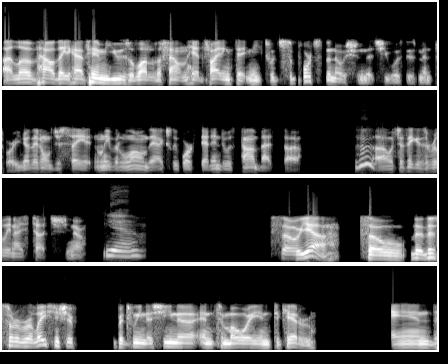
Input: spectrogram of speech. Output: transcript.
I love how they have him use a lot of the Fountainhead fighting techniques, which supports the notion that she was his mentor. You know, they don't just say it and leave it alone. They actually work that into his combat style, Mhm. uh, which I think is a really nice touch. You know. Yeah. So yeah, so th- there's sort of relationship between Ashina and Tomoe and Takeru, and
